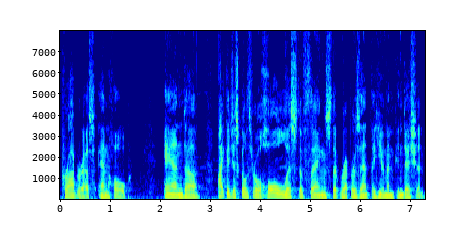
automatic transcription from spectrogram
progress and hope. And uh, I could just go through a whole list of things that represent the human condition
